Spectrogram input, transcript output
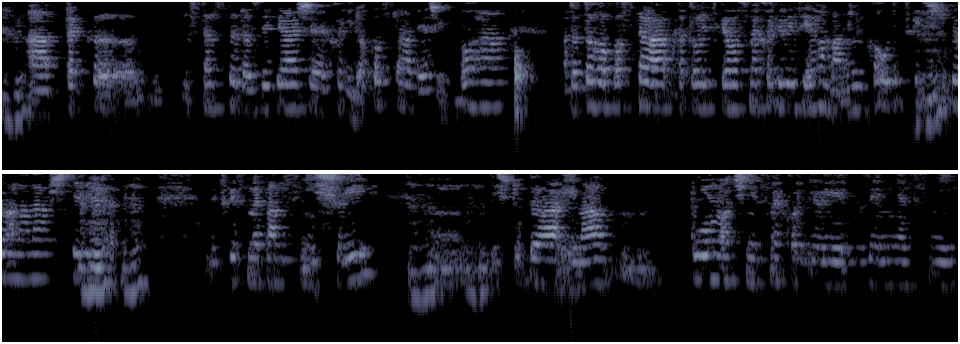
mhm. A tak eh, jsem se dozvěděla, že chodí do kostela, věří v Boha. A do toho kostela katolického jsme chodili s jeho maminkou, vždycky, když Mhm. byla na návštěvě, Mhm, tak mhm, vždycky jsme tam s ní šli. mhm, Mm, mhm. Když tu byla i na půlnoční jsme chodili v zimě s ní.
